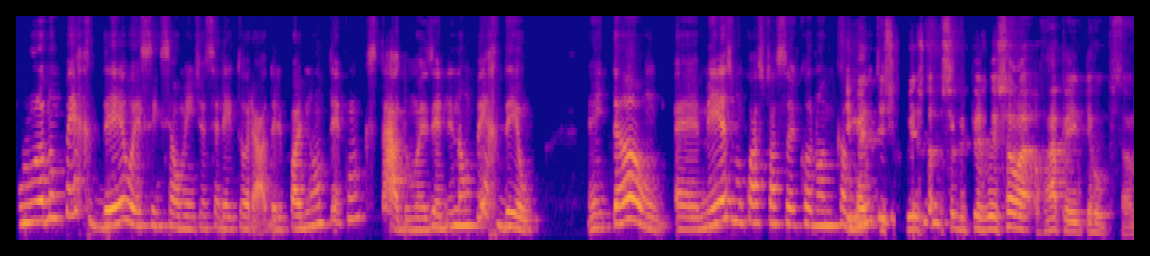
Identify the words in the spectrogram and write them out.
o Lula não perdeu essencialmente esse eleitorado. Ele pode não ter conquistado, mas ele não perdeu. Então, é, mesmo com a situação econômica Sim, muito... Mas, só, só me perdoe só uma rápida interrupção.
